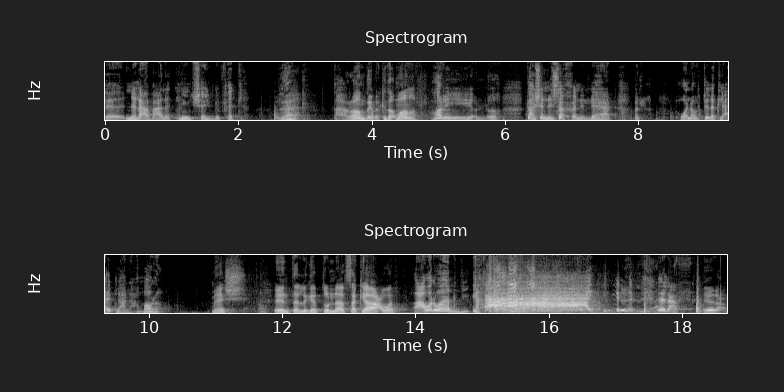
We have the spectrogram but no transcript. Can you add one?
آه نلعب على اتنين شاي بفتلة لا. حرام ده يبقى كده قمار. قمر إيه الله. ده عشان نسخن اللعب. هو أنا قلت لك لعبنا على عمارة ماشي. أنت اللي جبته لنفسك يا أعور. أعور وجدي. العب. العب.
